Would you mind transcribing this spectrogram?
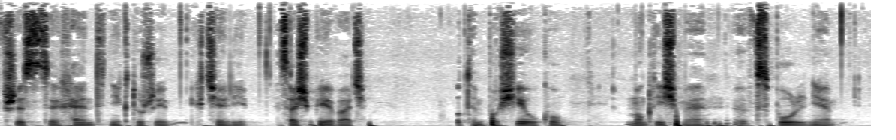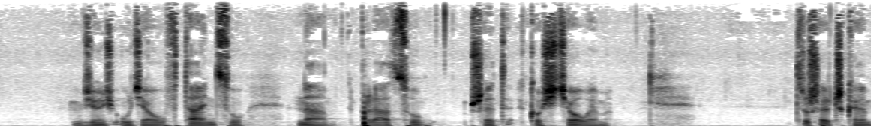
wszyscy chętni, którzy chcieli zaśpiewać. Po tym posiłku mogliśmy wspólnie wziąć udział w tańcu na placu przed kościołem. Troszeczkę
